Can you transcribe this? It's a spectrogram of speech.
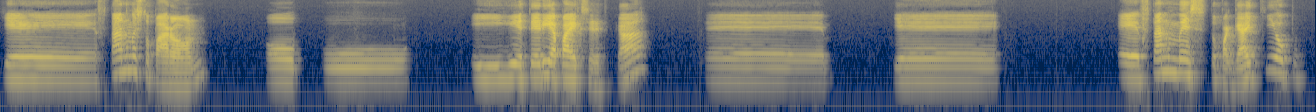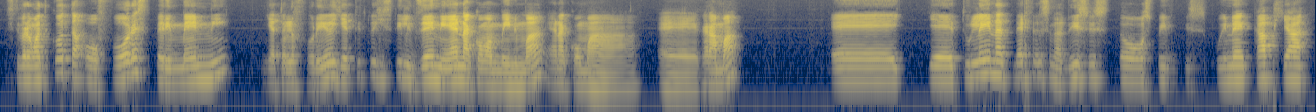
και φτάνουμε στο παρόν, όπου η εταιρεία πάει εξαιρετικά ε, και ε, φτάνουμε στο παγκάκι όπου στην πραγματικότητα ο Φόρεστ περιμένει για το λεωφορείο γιατί του έχει στείλει η Τζέννη ένα ακόμα μήνυμα, ένα ακόμα ε, γράμμα ε, και του λέει να έρθει να συναντήσει στο σπίτι της που είναι κάποια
